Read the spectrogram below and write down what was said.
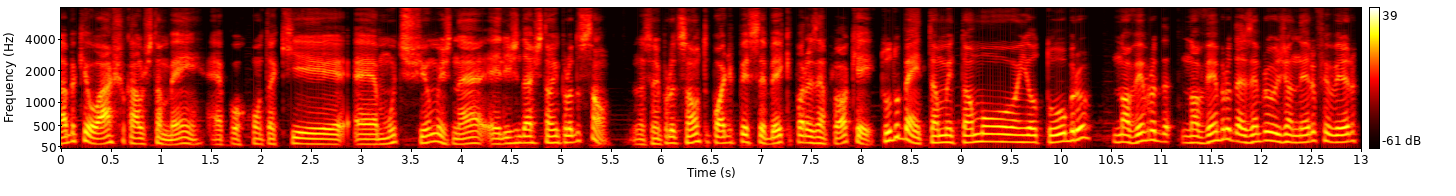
Sabe o que eu acho, Carlos, também? É por conta que é, muitos filmes, né, eles ainda estão em produção. Estão em produção, tu pode perceber que, por exemplo, ok, tudo bem, estamos em outubro, novembro, novembro, dezembro, janeiro, fevereiro.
